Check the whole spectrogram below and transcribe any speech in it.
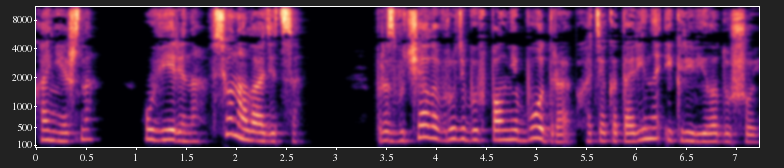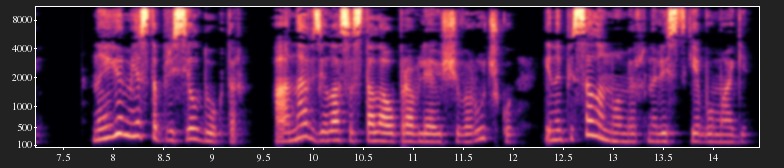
«Конечно. Уверена, все наладится». Прозвучало вроде бы вполне бодро, хотя Катарина и кривила душой. На ее место присел доктор, а она взяла со стола управляющего ручку и написала номер на листке бумаги.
